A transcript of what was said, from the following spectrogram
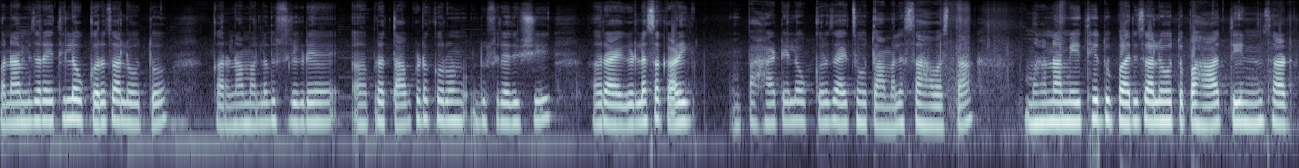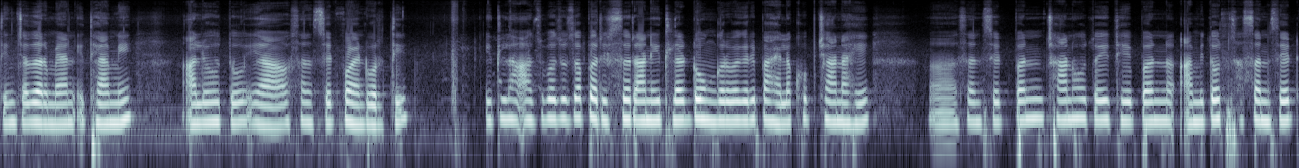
पण आम्ही जरा इथे लवकरच आलो होतो. कारण आम्हाला दुसरीकडे प्रतापगड करून दुसऱ्या दिवशी रायगडला सकाळी पहाटे लवकर जायचं होतं आम्हाला सहा वाजता. म्हणून आम्ही इथे दुपारीच आलो होतो पहा. तीन साडेतीनच्या दरम्यान इथे आम्ही आलो होतो या सनसेट पॉईंटवरती इथला आजूबाजूचा परिसर आणि इथलं डोंगर वगैरे पाहायला खूप छान आहे. सनसेट पण छान होतो इथे पण आम्ही तो सनसेट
